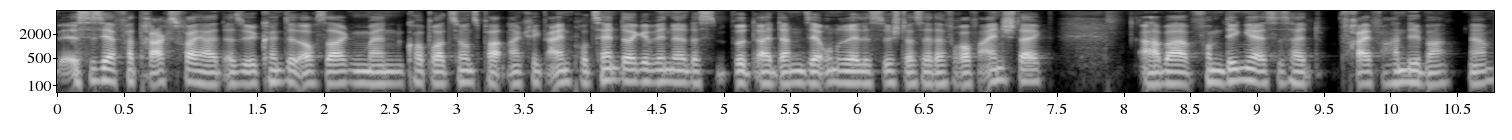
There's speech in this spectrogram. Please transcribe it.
es ist ja Vertragsfreiheit. Also ihr könntet auch sagen, mein Kooperationspartner kriegt ein Prozent der Gewinne. Das wird halt dann sehr unrealistisch, dass er darauf einsteigt. Aber vom Ding her ist es halt frei verhandelbar. Ja.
